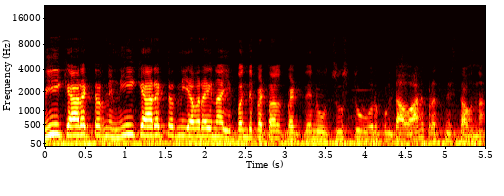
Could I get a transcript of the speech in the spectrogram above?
మీ క్యారెక్టర్ని నీ క్యారెక్టర్ని ఎవరైనా ఇబ్బంది పెట్టాలి పెడితే నువ్వు చూస్తూ ఊరుకుంటావా అని ప్రశ్నిస్తా ఉన్నా.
